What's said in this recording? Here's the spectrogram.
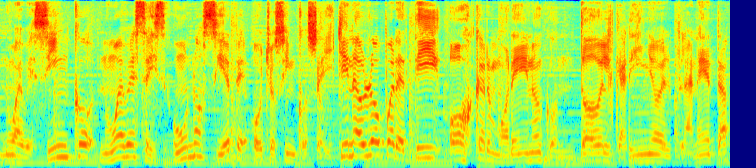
95961 7856. Quien habló para ti, Oscar Moreno, con todo el cariño del planeta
